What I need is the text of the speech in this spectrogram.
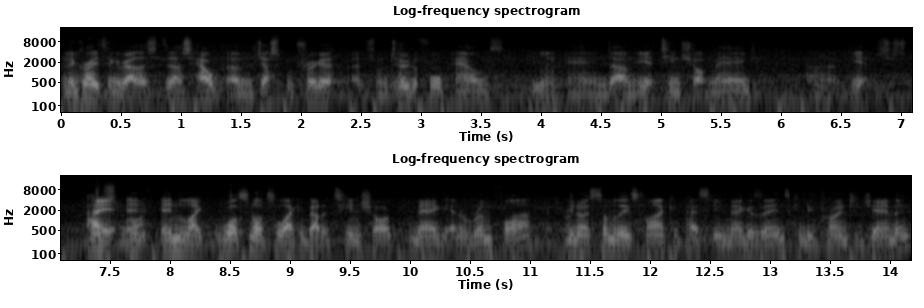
And the great thing about this, it does help. Um, adjustable trigger. It's from two to four pounds. Yeah. And um, yeah, 10 shot mag. Uh, yeah, it's just Hey, and, and like, what's not to like about a 10 shot mag and a rimfire? right. You know, some of these high capacity magazines can be prone to jamming.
